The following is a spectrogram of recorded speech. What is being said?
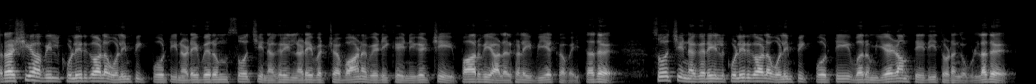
ரஷ்யாவில் குளிர்கால ஒலிம்பிக் போட்டி நடைபெறும் சோச்சி நகரில் நடைபெற்ற வானவேடிக்கை நிகழ்ச்சி பார்வையாளர்களை வியக்க வைத்தது. சோச்சி நகரில் குளிர்கால ஒலிம்பிக் போட்டி வரும் ஏழாம் தேதி தொடங்க உள்ளது.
